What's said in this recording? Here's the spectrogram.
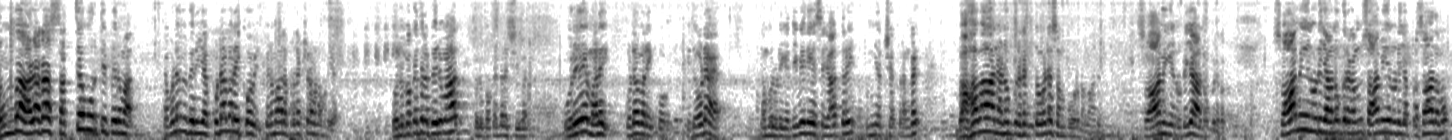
ரொம்ப அழகாக சத்தியமூர்த்தி பெருமாள் எவ்வளவு பெரிய குடவரை கோவில் பெருமாளை பிரதட்சணம் பண்ண முடியாது. ஒரு பக்கத்தில் பெருமாள் ஒரு பக்கத்தில் சிவன். ஒரே மலை குடவரை கோவில். இதோட நம்மளுடைய திவ்யதேச யாத்திரை புண்ணியக்ஷேத்திரங்கள் பகவான் அனுகிரகத்தோட சம்பூர்ணமானது. சுவாமியினுடைய அனுகிரகம். சுவாமியினுடைய அனுகிரகம் சுவாமியினுடைய பிரசாதமும்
